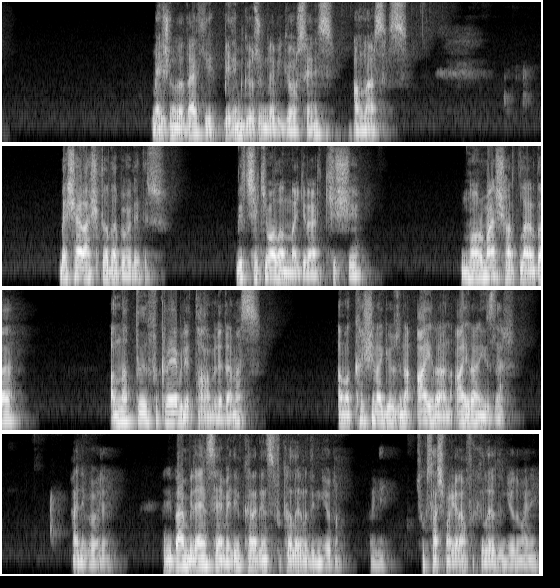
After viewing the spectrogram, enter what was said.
Mecnun da der ki benim gözümle bir görseniz anlarsınız. Beşer aşkta da böyledir. Bir çekim alanına girer kişi normal şartlarda anlattığı fıkraya bile tahammül edemez. Ama kaşına gözüne ayran ayran izler. Hani böyle. Hani ben bile en sevmediğim Karadeniz fıkralarını dinliyordum. Hani çok saçma gelen fıkraları dinliyordum hani.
